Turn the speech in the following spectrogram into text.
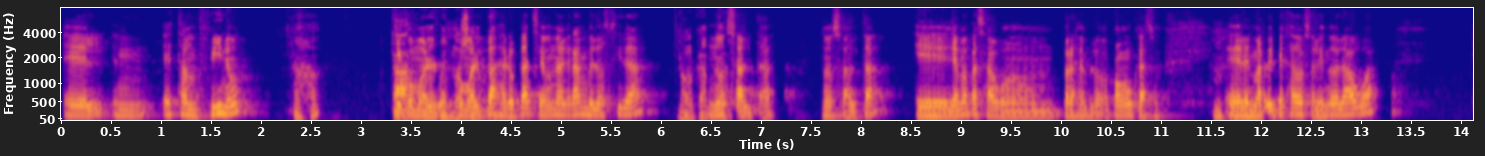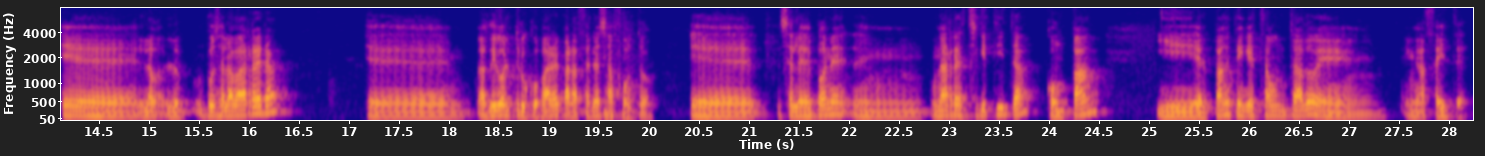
es tan fino que ah, como, el, como el, pájaro pasa a una gran velocidad, no, salta. No salta. Eh, ya me ha pasado con, por ejemplo, os pongo un caso. El martín pescador saliendo del agua, eh, puse la barrera. Eh, os digo el truco, ¿vale? Para hacer esa foto. Se le pone en una red chiquitita con pan y el pan tiene que estar untado en, aceite.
